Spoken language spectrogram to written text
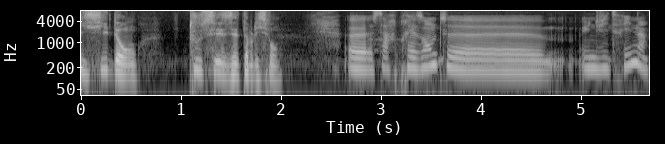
ici dans tous ces établissements? Euh, ça représente euh, une vitrine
